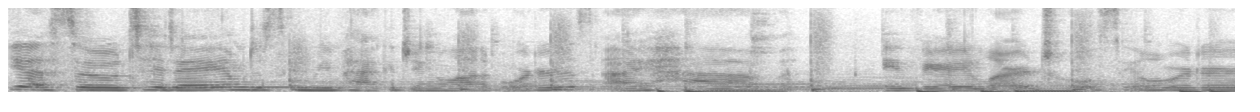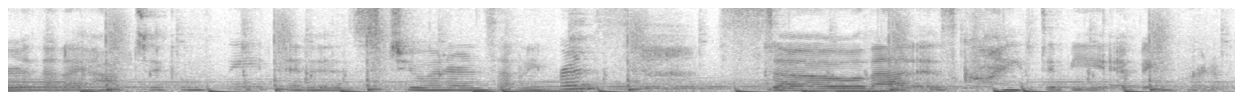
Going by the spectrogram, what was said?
Yeah, so today I'm just gonna be packaging a lot of orders. I have a very large wholesale order that I have to complete. It is 270 prints, so that is going to be a big part of.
